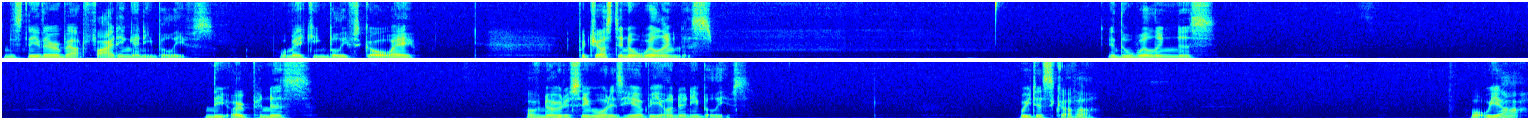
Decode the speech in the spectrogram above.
And it's neither about fighting any beliefs or making beliefs go away, but just in a willingness. In the willingness in the openness of noticing what is here beyond any beliefs. We discover what we are.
